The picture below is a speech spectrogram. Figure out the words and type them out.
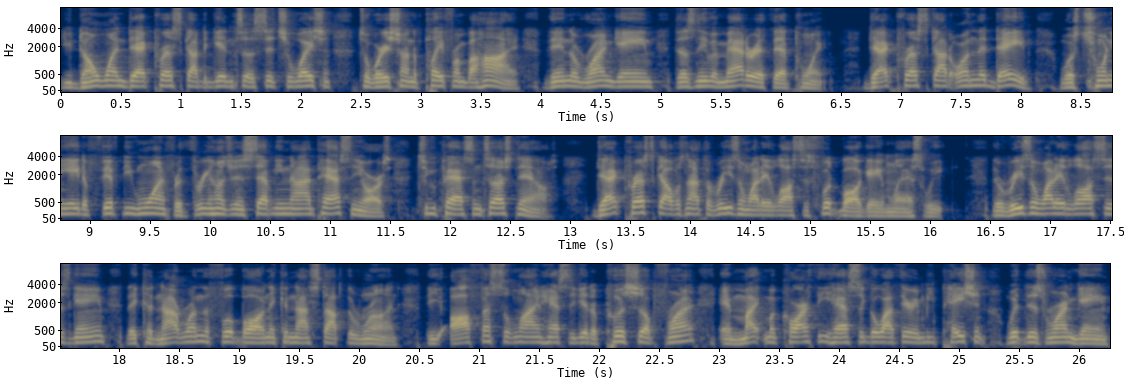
You don't want Dak Prescott to get into a situation to where he's trying to play from behind. Then the run game doesn't even matter at that point. Dak Prescott on the day was 28 of 51 for 379 passing yards, two passing touchdowns. Dak Prescott was not the reason why they lost his football game last week. The reason why they lost this game, they could not run the football and they could not stop the run. The offensive line has to get a push up front, and Mike McCarthy has to go out there and be patient with this run game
